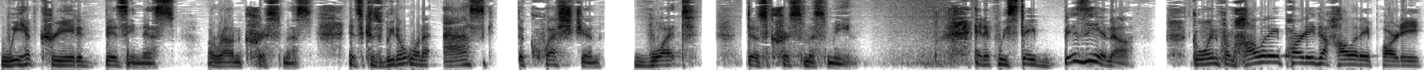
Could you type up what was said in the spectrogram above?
we have created busyness around Christmas is because we don't want to ask the question, what does Christmas mean? And if we stay busy enough, going from holiday party to holiday party,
